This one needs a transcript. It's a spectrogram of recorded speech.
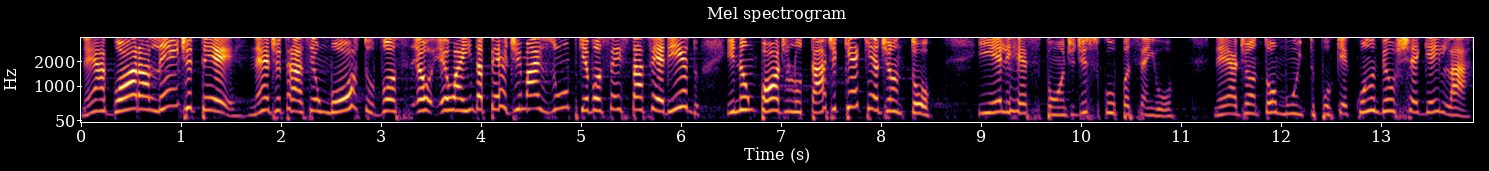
Né? Agora, além de ter, né, de trazer um morto, você, eu, eu ainda perdi mais um, porque você está ferido e não pode lutar. De que, que adiantou? E ele responde: Desculpa, Senhor. Né, adiantou muito, porque quando eu cheguei lá,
